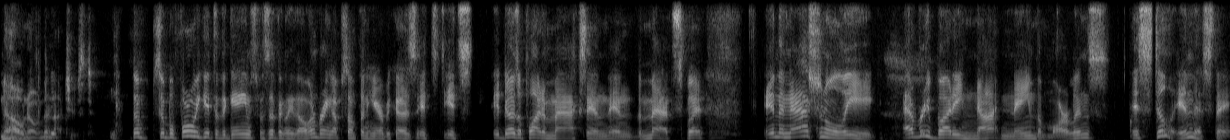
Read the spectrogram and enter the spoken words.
no, no, they're not juiced. So, so before we get to the game specifically, though, I want to bring up something here because it's it's it does apply to Max and and the Mets, but in the National League, everybody not named the Marlins is still in this thing.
